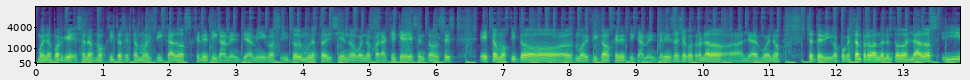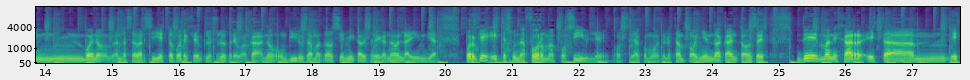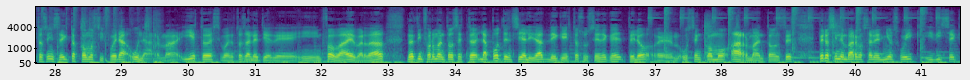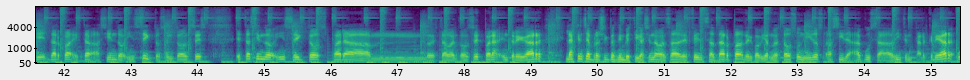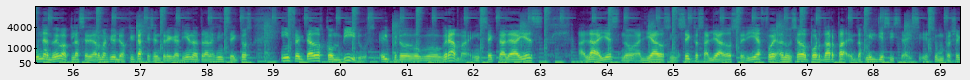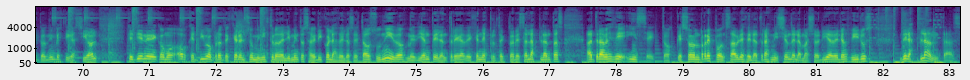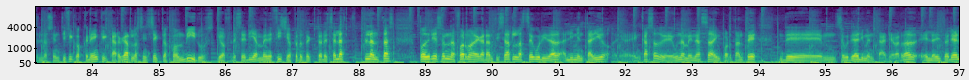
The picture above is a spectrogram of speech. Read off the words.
Bueno, porque son los mosquitos estos modificados genéticamente, amigos. Y todo el mundo está diciendo, bueno, ¿para qué querés entonces estos mosquitos modificados genéticamente? El ensayo controlado, ah, bueno, ya te digo, porque están probándolo en todos lados y, mm, bueno, andas a ver si esto, por ejemplo, yo lo traigo acá, ¿no? Un virus ha matado 100.000 cabezas de ganado en la India. Porque esta es una forma posible o sea, como te lo están poniendo acá entonces, de manejar mm, estos insectos como si fuera un arma. Y esto es, bueno, esto sale de Infobae, ¿verdad? No te informa entonces la potencialidad de que esto sucede, que te lo em, usen como arma entonces. Pero sin embargo sale el Newsweek y dice que DARPA está haciendo insectos, entonces está haciendo insectos para... Mm, ¿Dónde estaba entonces? Para entregar la Agencia de Proyectos de Investigación Avanzada de Defensa DARPA del gobierno de Estados Unidos ha sido acusada de intentar crear una nueva clase de armas biológicas que se entregarían a través de insectos infectados con virus. El programa Insect Alliance Allies, ¿no? Aliados, insectos aliados, sería, fue anunciado por DARPA en 2016. Es un proyecto de investigación que tiene como objetivo proteger el suministro de alimentos agrícolas de los Estados Unidos mediante la entrega de genes protectores a las plantas a través de insectos, que son responsables de la transmisión de la mayoría de los virus de las plantas. Los científicos creen que cargar los insectos con virus que ofrecerían beneficios protectores a las plantas podría ser una forma de garantizar la seguridad alimentaria eh, en caso de una amenaza importante importante de mm, seguridad alimentaria, ¿verdad? En la editorial,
